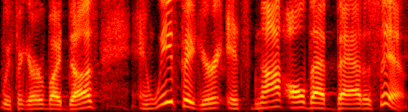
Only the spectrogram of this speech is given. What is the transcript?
we figure everybody does, and we figure it's not all that bad a sin.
